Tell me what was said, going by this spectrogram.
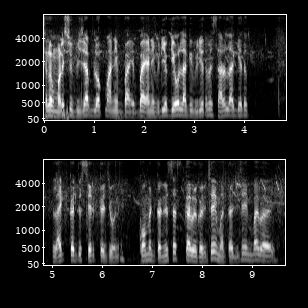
ચલો, મળીશું બીજા બ્લોગમાં અને બાય બાય અને વીડિયો કેવો લાગ્યો? વીડિયો તમે સારો લાગ્યા તો લાઈક કરજો શેર કરજો અને કોમેન્ટ કરીને સબસ્ક્રાઈબ કરી. જય માતાજી જય બાય બાય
